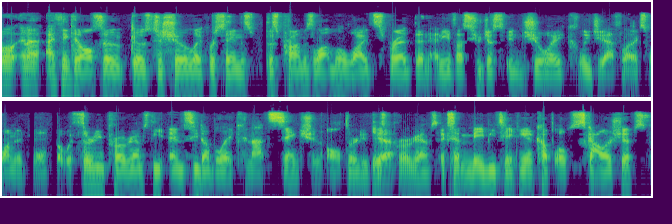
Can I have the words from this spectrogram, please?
Well, and I, I, think it also goes to show, like we're saying, this this problem is a lot more widespread than any of us who just enjoy collegiate athletics want to admit. But with 30 programs, the NCAA cannot sanction all 30 of these yeah. programs, except maybe taking a couple of scholarships.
